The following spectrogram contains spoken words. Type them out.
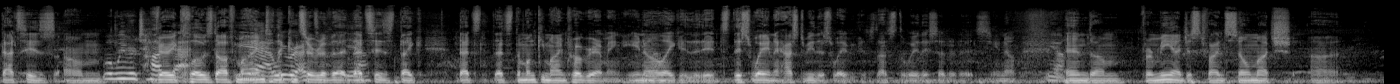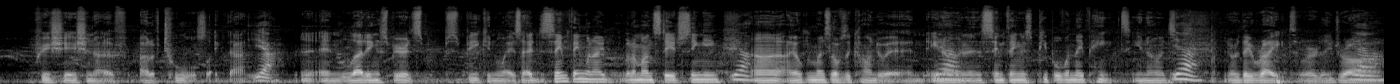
that's his um Well, we were taught very that. closed off mind Yeah, to the we were- conservative that yeah. that's his like that's that's the monkey mind programming you know Yeah. like it, it's this way and it has to be this way because that's the way they said it is you know Yeah. and um, for me i just find so much uh, appreciation out of out of tools like that Yeah. and, and letting spirits speak in ways I, the same thing when i when i'm on stage singing Yeah. uh, i open myself as a conduit and you know and the same thing as people when they paint you know it's Yeah. or they write or they draw Yeah.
